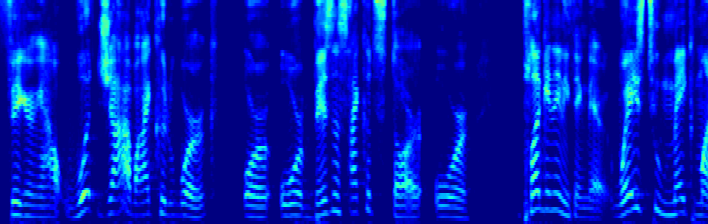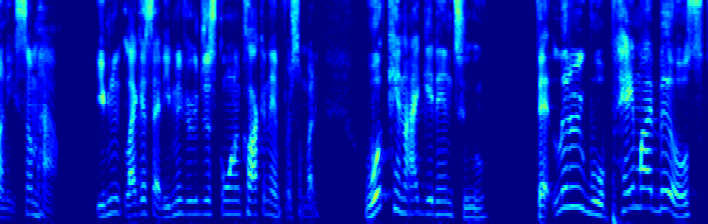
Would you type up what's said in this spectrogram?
figuring out what job I could work or or business I could start or plug in anything there. Ways to make money somehow. Even like I said, even if you're just going and clocking in for somebody, what can I get into that literally will pay my bills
